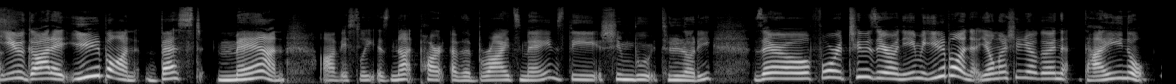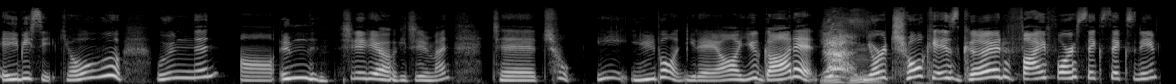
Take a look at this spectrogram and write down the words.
You got it. 1번. Best man. Obviously is not part of the bridesmaids. The 신부 들러리. 0420님 1번. 영어 실력은 다이노, ABC. 겨우 웃는 어, 읊는 실력이지만 제 촉 이 1번이래요. You got it. Your choke is good. 5466님.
